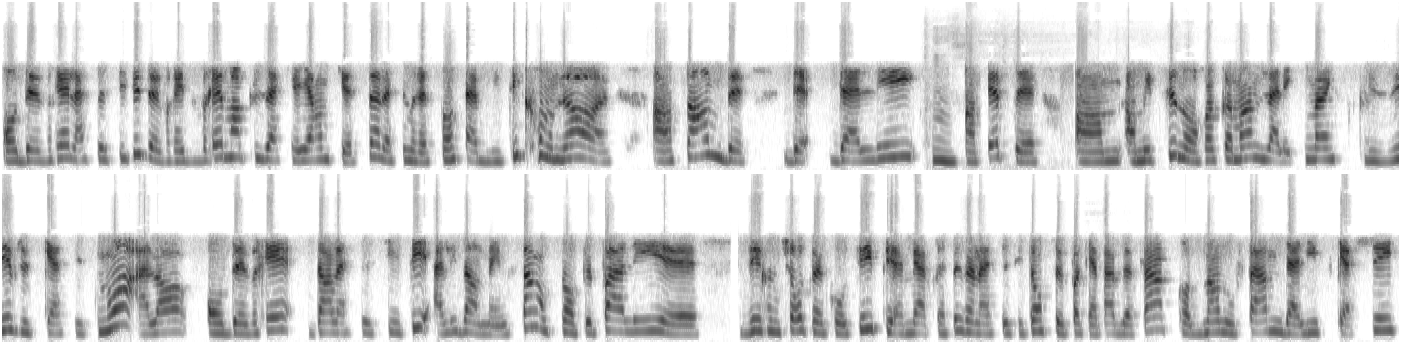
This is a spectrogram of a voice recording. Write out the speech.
On devrait, la société devrait être vraiment plus accueillante que ça. C'est une responsabilité qu'on a ensemble de d'aller, hmm. en fait, euh, en, médecine, on recommande l'allaitement exclusif jusqu'à six mois. Alors, on devrait, dans la société, aller dans le même sens. On peut pas aller euh, dire une chose d'un côté, puis mais après ça, dans la société, on ne pas capable de faire, qu'on demande aux femmes d'aller se cacher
